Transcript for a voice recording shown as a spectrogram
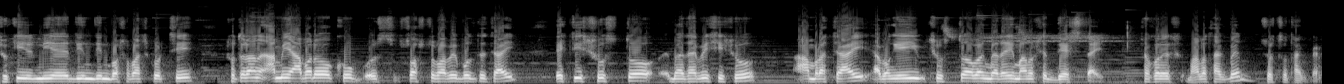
ঝুঁকি নিয়ে দিন দিন বসবাস করছি। সুতরাং আমি আবারও খুব স্পষ্টভাবে বলতে চাই, একটি সুস্থ মেধাবী শিশু আমরা চাই এবং এই সুস্থ এবং মেধাবী মানুষের দেশ চাই। সকলে ভালো থাকবেন, সুস্থ থাকবেন।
